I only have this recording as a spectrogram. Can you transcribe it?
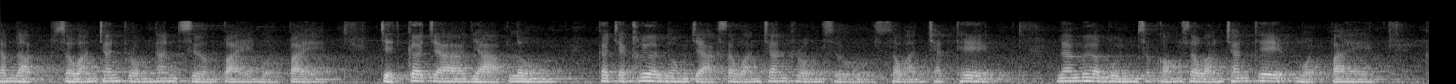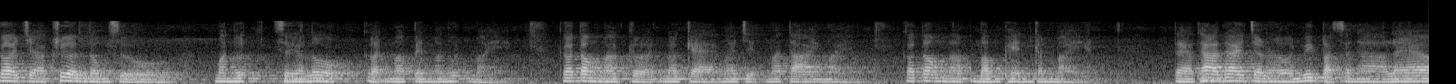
สำหรับสวรรค์ชั้นพรหมนั้นเสื่อมไปหมดไป จิตก็จะหยาบลง ก็จะเคลื่อนลงจากสวรรค์ชั้นพรหมสู่สวรรค์ชั้นเทพ และเมื่อบุญของสวรรค์ชั้นเทพหมดไป ก็จะเคลื่อนลงสู่มนุษย์เสยโลกเกิดมาเป็นมนุษย์ใหม่ ก็ต้องมาเกิดมาแก่มาเจ็บมาตายใหม่ ก็ต้องมาบำเพ็ญกันใหม่ แต่ถ้าได้เจริญวิปัสสนาแล้ว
